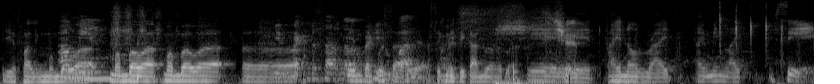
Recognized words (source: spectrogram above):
Iya paling membawa Amin. membawa membawa eh, Impact besar dalam impact besar kehidupan. ya signifikan banget lah. Shit. I know right. I mean like sih.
